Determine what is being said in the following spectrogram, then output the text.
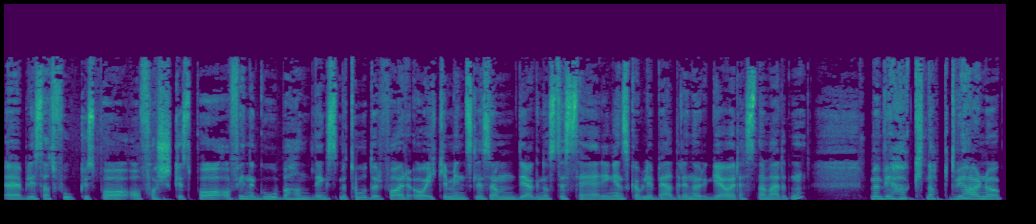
eh, bli satt fokus på og forskes på og finne gode behandlingsmetoder for, og ikke minst liksom diagnostiseringen skal bli bedre i Norge og resten av verden. Men vi har knapt Vi har nok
